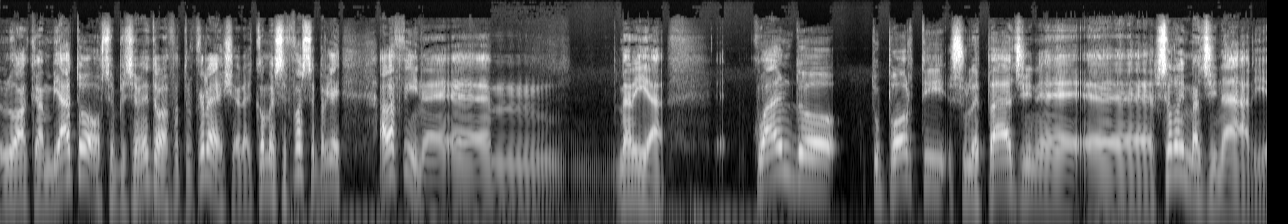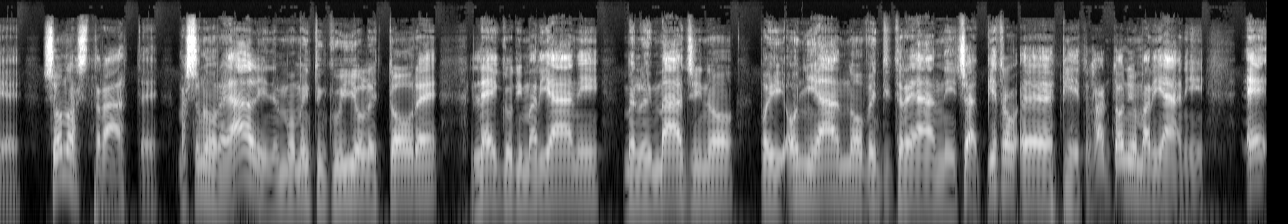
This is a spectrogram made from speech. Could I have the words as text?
lo ha cambiato o semplicemente lo ha fatto crescere, come se fosse, perché alla fine, ehm, Maria, quando tu porti sulle pagine, eh, sono immaginarie, sono astratte, ma sono reali nel momento in cui io, lettore, leggo di Mariani, me lo immagino, poi ogni anno 23 anni, cioè Pietro, eh, Pietro Antonio Mariani è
